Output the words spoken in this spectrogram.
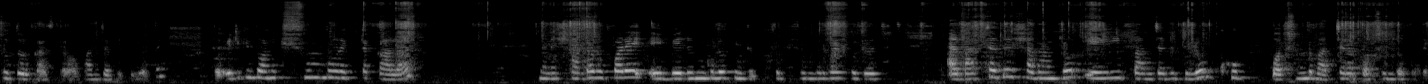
সুতোর কাজ দেওয়া, পাঞ্জাবিগুলোতে। তো এটি কিন্তু অনেক সুন্দর একটা কালার। মানে সাদার উপরে এই বেলুনগুলো কিন্তু খুব সুন্দরভাবে ফুটে উঠেছে। আর বাচ্চাদের সাধারণত এই পাঞ্জাবিগুলো খুব পছন্দ, বাচ্চারা পছন্দ করে।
